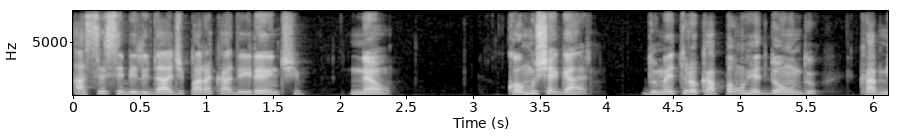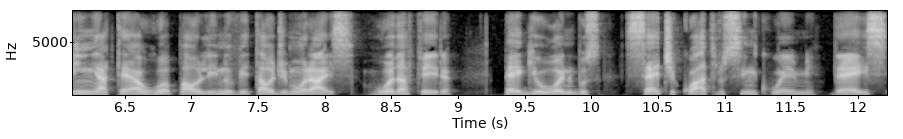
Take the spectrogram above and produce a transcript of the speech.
Acessibilidade para cadeirante? Não. Como chegar? Do metrô Capão Redondo, caminhe até a Rua Paulino Vital de Moraes, Rua da Feira Pegue o ônibus 745M10,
